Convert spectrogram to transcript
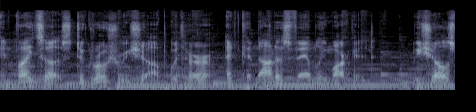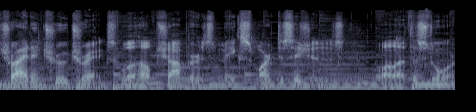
invites us to grocery shop with her at Cannata's Family Market. Michelle's tried and true tricks will help shoppers make smart decisions while at the store.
